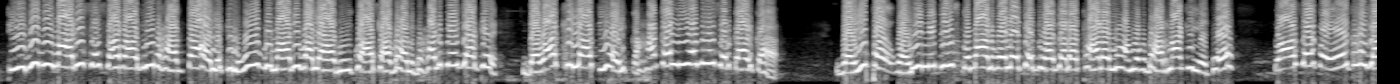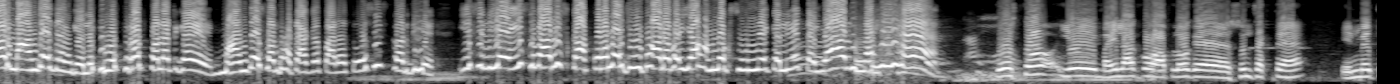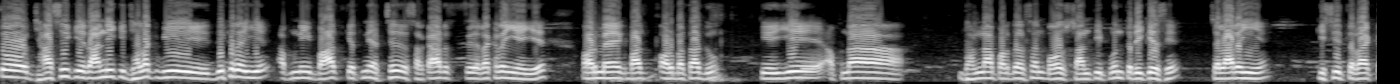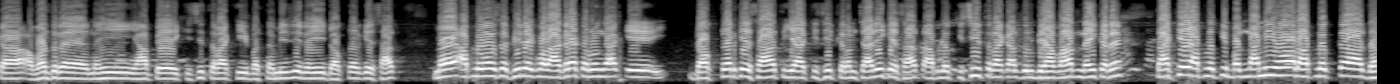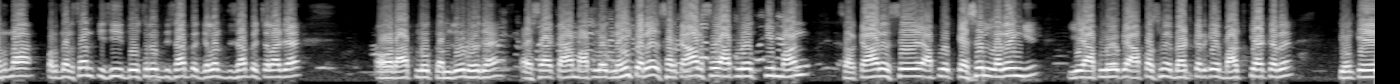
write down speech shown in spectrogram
टीबी बीमारी से सब आदमी भागता है लेकिन वो बीमारी वाले आदमी को आशा बहन घर पे जाके दवा खिलाती है कहाँ का नियम है सरकार का? वही वही नीतीश कुमार बोले थे 2018 में हम लोग धरना किए थे तो को एक हज़ार मानदे देंगे, लेकिन वो तुरंत पलट गए। मानदे सब हटा के पारे, कोशिश कर दिए। इसलिए इस बार उसका कोनो झूठा रवैया हम लोग सुनने के लिए तैयार नहीं है। दोस्तों, ये महिला को आप लोग सुन सकते हैं। इनमें तो झांसी की रानी की झलक भी दिख रही है। अपनी बात कितने अच्छे से सरकार से रख रही है ये। और मैं एक बात और बता दूँ कि ये अपना धरना प्रदर्शन बहुत शांतिपूर्ण तरीके से चला रही हैं। किसी तरह का अभद्र नहीं, यहाँ पे किसी तरह की बदतमीजी नहीं डॉक्टर के साथ। मैं आप लोगों से फिर एक बार आग्रह करूँगा कि डॉक्टर के साथ या किसी कर्मचारी के साथ आप लोग किसी तरह का दुर्व्यवहार नहीं करें, ताकि आप लोग की बदनामी हो और आप लोग का धरना प्रदर्शन किसी दूसरे दिशा पे, गलत दिशा पे चला जाए और आप लोग कमज़ोर हो जाए। ऐसा काम आप लोग नहीं करें। सरकार से आप लोग की मांग, सरकार से आप लोग कैसे लड़ेंगी, ये आप लोगों के आपस में बैठ करके बात क्या करें। क्योंकि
